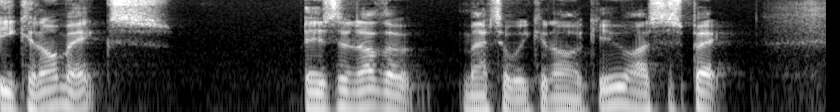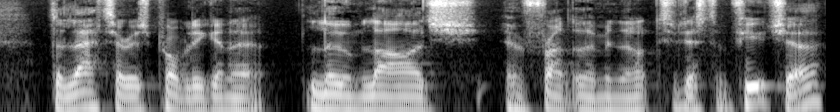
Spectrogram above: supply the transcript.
economics is another matter we can argue. I suspect the latter is probably going to loom large in front of them in the not too distant future.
